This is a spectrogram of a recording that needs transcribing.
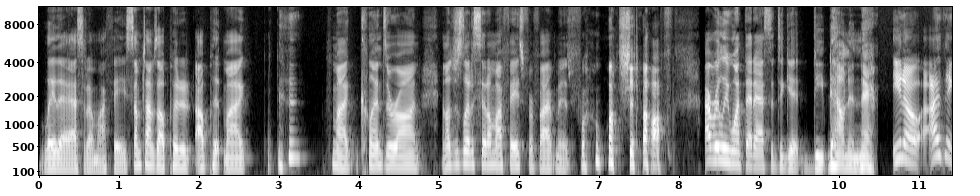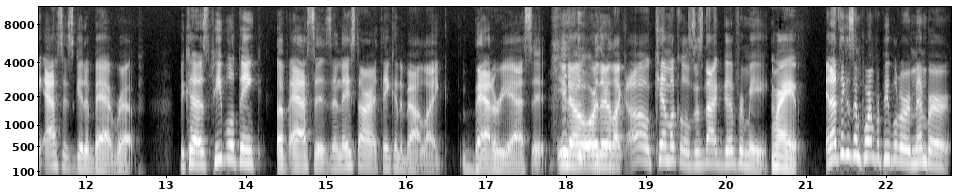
lay that acid on my face. Sometimes I'll put it I'll put my my cleanser on and I'll just let it sit on my face for 5 minutes before I wash it off. I really want that acid to get deep down in there. You know, I think acids get a bad rep because people think of acids and they start thinking about like battery acid, you know, or they're like, oh, chemicals is not good for me. Right. And I think it's important for people to remember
